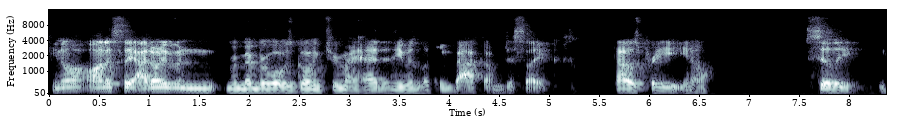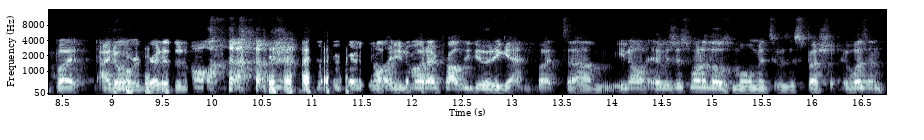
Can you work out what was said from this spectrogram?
You know, honestly, I don't even remember what was going through my head, and even looking back, I'm just like, that was pretty, you know, silly but I don't regret it at all. I don't regret it at all. And you know what? I'd probably do it again. But um, you know, it was just one of those moments. It was a special. It wasn't.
